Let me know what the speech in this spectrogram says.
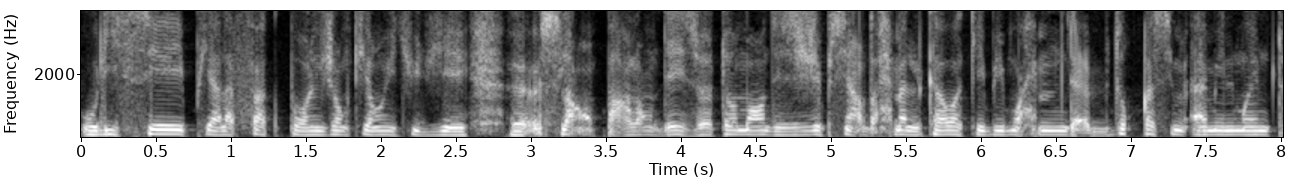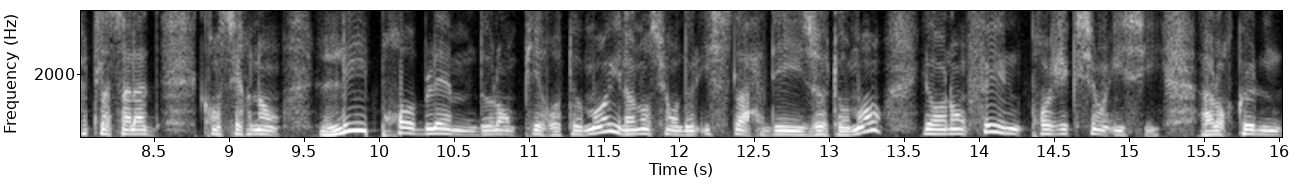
au lycée, puis à la fac pour les gens qui ont étudié euh, cela en parlant des Ottomans, des Égyptiens, d'Ahmed al-Kawakibi, Mohamed Abdou Qasim toute la salade concernant les problèmes de l'Empire ottoman et la notion de l'islah des Ottomans, et on en fait une projection ici. Alors que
